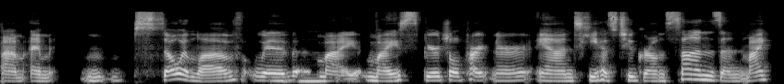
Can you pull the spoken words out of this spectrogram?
Um, I'm so in love with mm-hmm. my my spiritual partner and he has two grown sons and my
